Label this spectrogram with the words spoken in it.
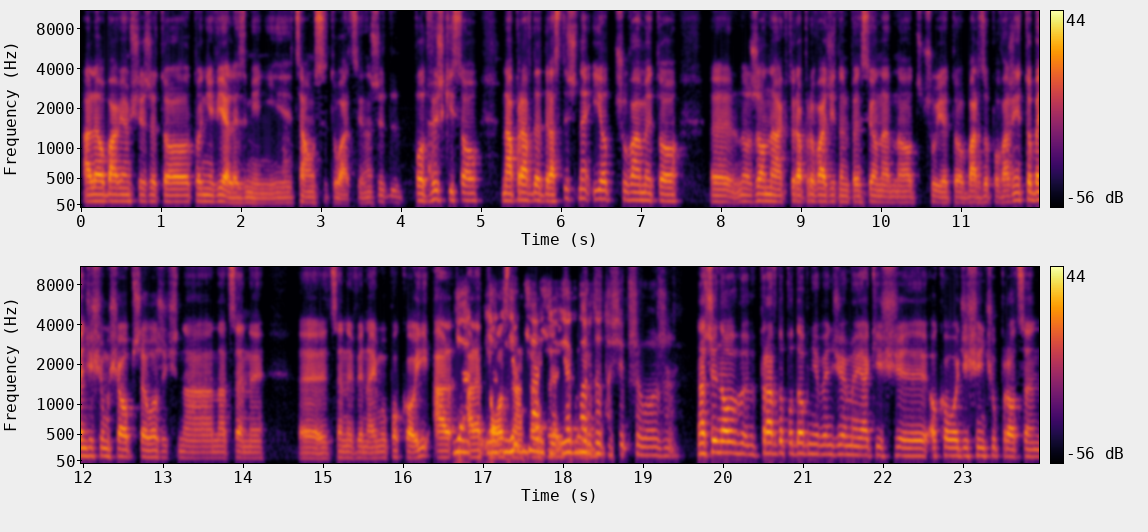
ale obawiam się, że to, to niewiele zmieni całą sytuację. Znaczy podwyżki są naprawdę drastyczne i odczuwamy to e, no, żona, która prowadzi ten pensjonat, no, odczuje to bardzo poważnie. To będzie się musiało przełożyć na, na ceny, e, ceny wynajmu pokoi, ale, jak, ale to jak, oznacza, jak bardzo, że... Jak bardzo to się przełoży? Znaczy, no, prawdopodobnie będziemy jakieś e, około 10%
